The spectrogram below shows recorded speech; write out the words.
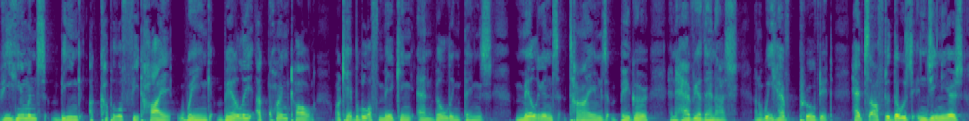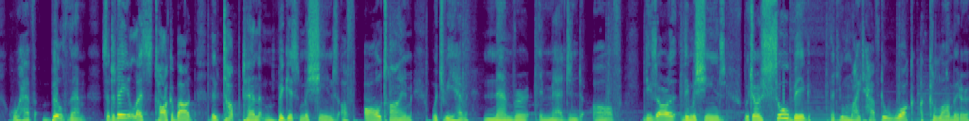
We humans, being a couple of feet high, weighing barely a quintal, are capable of making and building things millions times bigger and heavier than us. And we have proved it. Heads off to those engineers who have built them. So today let's talk about the top 10 biggest machines of all time which we have never imagined of. These are the machines which are so big that you might have to walk a kilometer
